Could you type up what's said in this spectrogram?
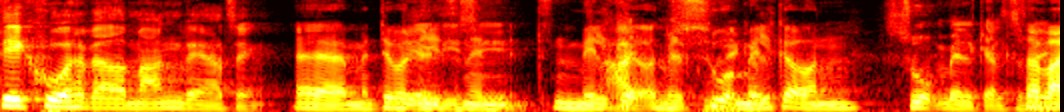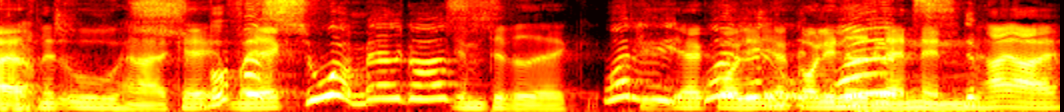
Det kunne have været mange værre ting. Ja, ja, men det var lige, lige sådan sige. en sådan mælke, Ej, mælk sur mælkeånden. Sur mælk er altid Så var jeg sådan lidt, uh, han har ikke... Hvorfor jeg er ikke, sur mælk også? Jamen, det ved jeg ikke. What? Jeg What? går lige, jeg går lige ned i den anden ende. Hej, hej.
